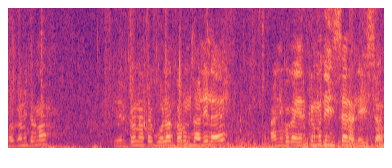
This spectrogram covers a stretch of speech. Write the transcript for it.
बघा मित्रांनो एअरकन आता गोला करून झालेला आहे. आणि बघा एअरकनमध्ये आले हिसार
